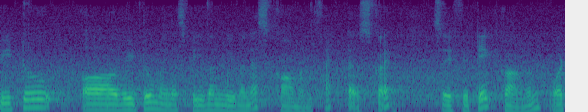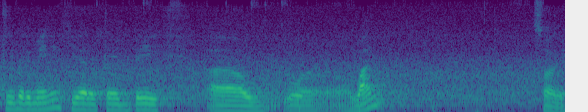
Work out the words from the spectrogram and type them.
p2 or v2 minus p1 v1 as common factors correct? So if you take common what will be remaining? Here it would be uh, 1 sorry.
